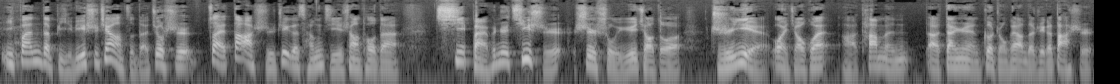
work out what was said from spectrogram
一般的比例是这样子的，就是在大使这个层级上头的七百分之七十是属于叫做职业外交官啊，他们啊担任各种各样的这个大使，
